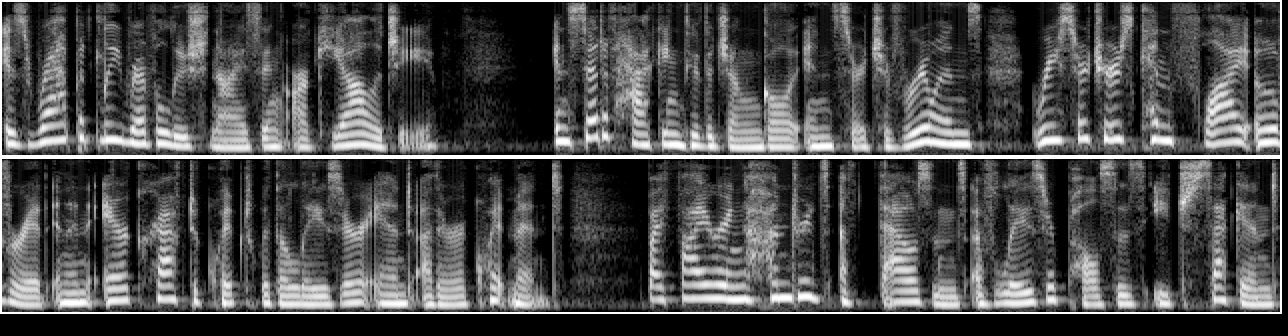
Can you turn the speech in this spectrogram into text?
is rapidly revolutionizing archaeology. Instead of hacking through the jungle in search of ruins, researchers can fly over it in an aircraft equipped with a laser and other equipment. By firing hundreds of thousands of laser pulses each second,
